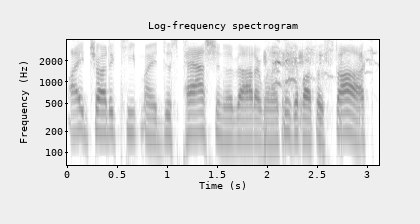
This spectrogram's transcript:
I try to keep my dispassion about it when I think about the stock.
